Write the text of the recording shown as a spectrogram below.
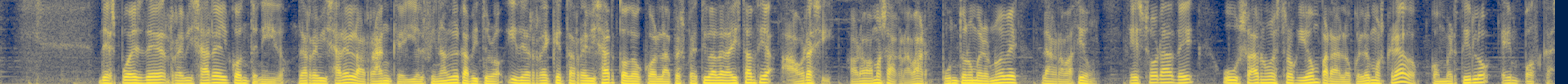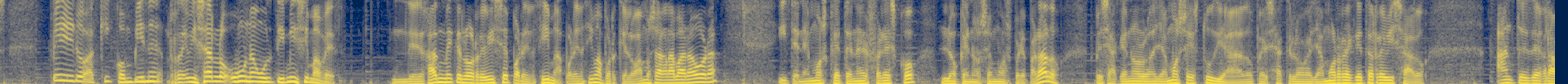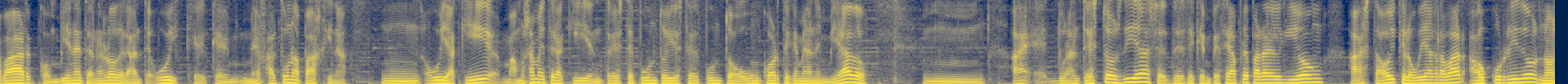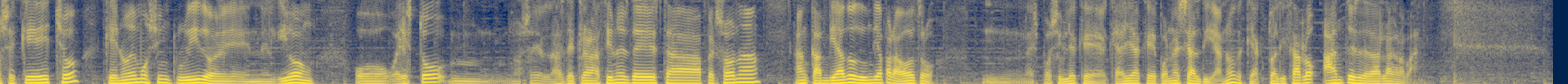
Después de revisar el contenido, de revisar el arranque y el final del capítulo y de requete revisar todo con la perspectiva de la distancia, ahora sí, ahora vamos a grabar. Punto número 9, la grabación. Es hora de usar nuestro guion para lo que lo hemos creado, convertirlo en podcast. Pero aquí conviene revisarlo una ultimísima vez. Dejadme que lo revise por encima, por encima porque lo vamos a grabar ahora y tenemos que tener fresco lo que nos hemos preparado. Pese a que no lo hayamos estudiado, pese a que lo hayamos requete revisado, antes de grabar conviene tenerlo delante. Uy, que, me falta una página. Mm, uy, aquí vamos a meter aquí entre este punto y este punto un corte que me han enviado. Mm, eh, durante estos días, eh, desde que empecé a preparar el guion hasta hoy que lo voy a grabar, ha ocurrido no sé qué he hecho que no hemos incluido en el guion. O esto, mm, no sé, las declaraciones de esta persona han cambiado de un día para otro. Mm, es posible que, haya que ponerse al día, ¿no? Que actualizarlo antes de darle a grabar.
